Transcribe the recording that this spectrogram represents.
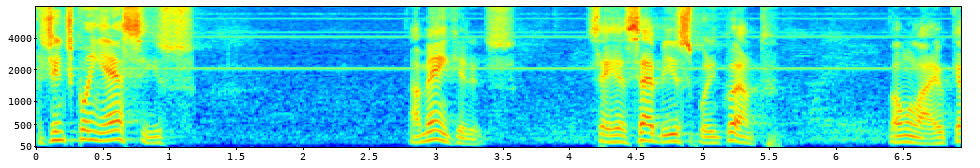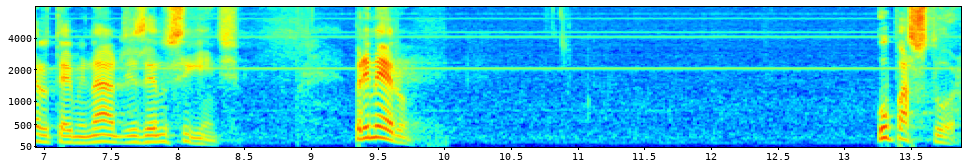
A gente conhece isso. Amém, queridos? Você recebe isso por enquanto? Vamos lá, eu quero terminar dizendo o seguinte. Primeiro, o pastor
